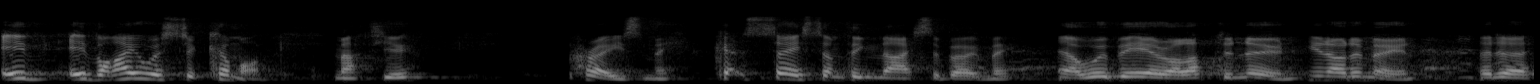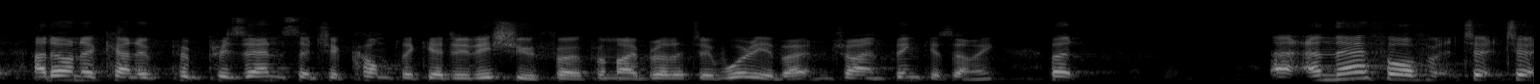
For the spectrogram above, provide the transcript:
if I was to, come on, Matthew, praise me, say something nice about me. You know, we'll be here all afternoon, you know what I mean? Uh, I don't want to kind of pre- present such a complicated issue for, for my brother to worry about and try and think of something. But, uh, and therefore, to, to,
